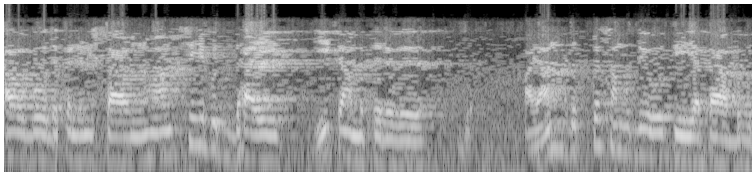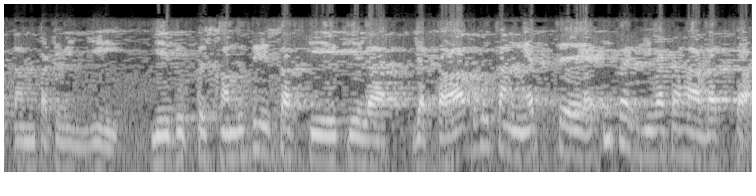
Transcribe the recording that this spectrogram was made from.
අවබෝධ කළ නිසා උන්වහන්සේ බුද්ධයි ඊට අමතරව අයං දුක්ඛ සමුදයෝති යථා භූතං පටිවිජ්ජී මේ දුක්ඛ සමුදය සත්‍යය කියලා යථා භූතං ඇත්ත ඇතිපරිදි වටහා ගත්තා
